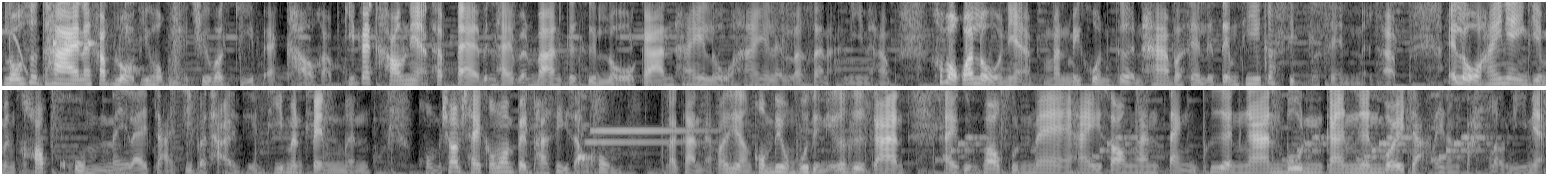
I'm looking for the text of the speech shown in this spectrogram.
โหลสุดท้ายนะครับโหลที่6เนี่ยชื่อว่า gift account ครับ gift account เนี่ยถ้าแปลเป็นไทยบ้านๆก็คือโหลการให้โหลให้อะไรลักษณะนี้นะครับเขาบอกว่าโหลเนี่ยมันไม่ควรเกิน 5%หรือเต็มที่ก็ 10%นะครับไอโหลให้เนี่ยจริงๆมันครอบคลุมในรายจ่ายจีปาถะอื่นๆที่มันเป็นเหมือน ผมชอบใช้คำว่าเป็นภาษีสังคมละกันนะภาษีสังคมที่ผมพูดถึงนี้ก็คือการให้คุณพ่อคุณแม่ให้ซองงานแต่งเพื่อนงานบุญการเงินบริจาคอะไรต่างๆ เหล่านี้เนี่ย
